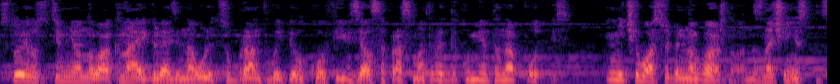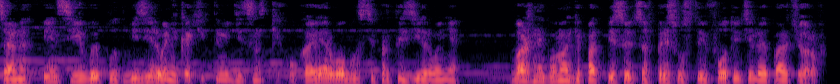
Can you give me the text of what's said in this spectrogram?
Стоя у затемненного окна и глядя на улицу, Брандт выпил кофе и взялся просматривать документы на подпись. Ничего особенно важного. Назначение специальных пенсий и выплат, визирование каких-то медицинских ОКР в области протезирования – Важные бумаги подписываются в присутствии фото и телерепортеров.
